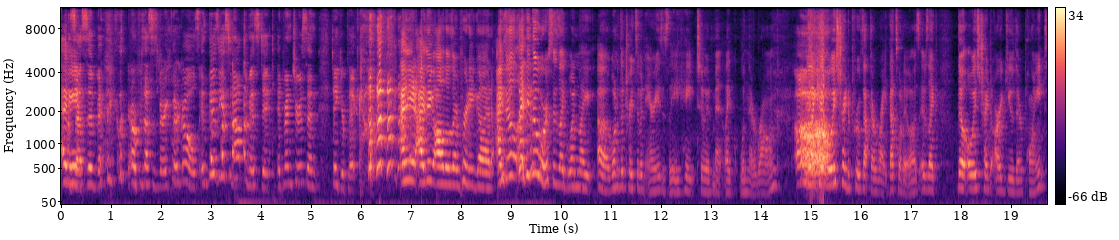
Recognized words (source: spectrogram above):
I mean- possessive, very clear, or possesses very clear goals. Enthusiast and optimistic, adventurous, and take your pick. I mean, I think all those are pretty good. I feel I think the worst is like when like uh one of the traits of an Aries is they hate to admit like when they're wrong. Or like they always try to prove that they're right. That's what it was. It was like they'll always try to argue their point.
